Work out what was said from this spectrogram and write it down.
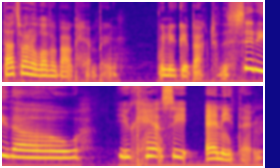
That's what I love about camping. When you get back to the city, though, you can't see anything.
